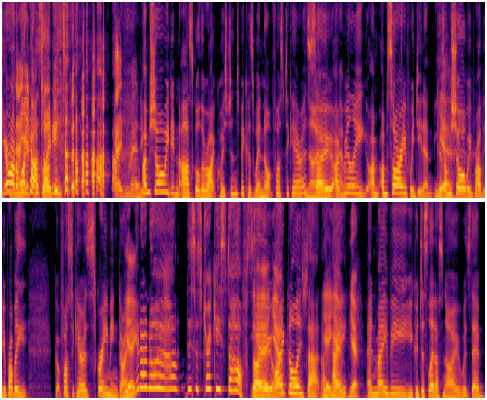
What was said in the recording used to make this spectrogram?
you're on a podcast, lady. talking to Kate and Mandy. I'm sure we didn't ask all the right questions because we're not foster carers. No, so I really, I'm, I'm sorry if we didn't because Yeah. I'm sure we probably, you probably got foster carers screaming, going, Yeah. you don't know how this is tricky stuff. So Yeah, yeah. I acknowledge that. Okay. yeah. And maybe you could just let us know, was there,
